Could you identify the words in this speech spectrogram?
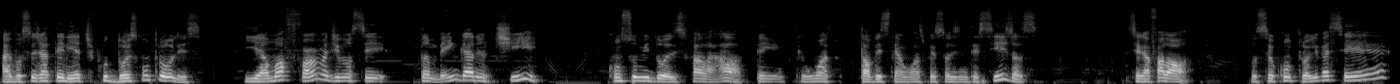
Aí você já teria, tipo, dois controles. E é uma forma de você também garantir consumidores. Falar, ó, tem, tem talvez tenha algumas pessoas indecisas. Chegar e falar, ó, o seu controle vai ser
